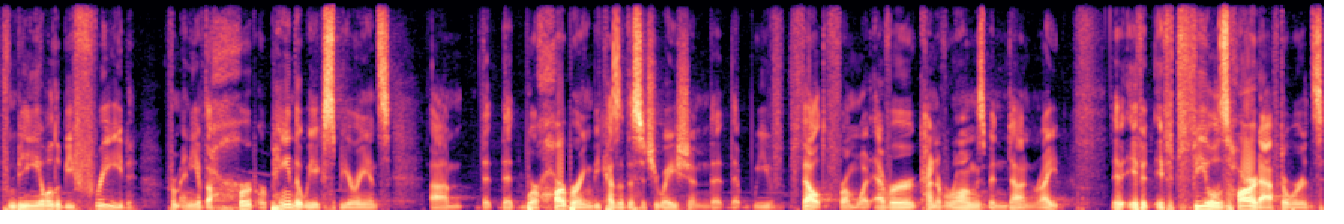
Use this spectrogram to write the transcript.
from being able to be freed from any of the hurt or pain that we experience um, that, that we're harboring because of the situation, that, that we've felt from whatever kind of wrong's been done, right? If it, if it feels hard afterwards,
